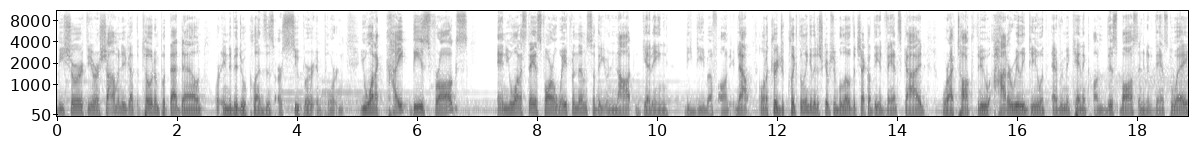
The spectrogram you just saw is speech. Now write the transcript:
be sure if you're a shaman, you've got the totem, put that down, or individual cleanses are super important. You want to kite these frogs and you want to stay as far away from them so that you're not getting the debuff on you. Now, I want to encourage you, to click the link in the description below to check out the advanced guide where I talk through how to really deal with every mechanic on this boss in an advanced way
